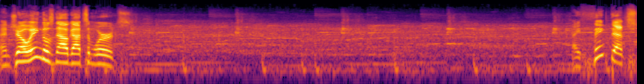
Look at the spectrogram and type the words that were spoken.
And Joe Ingles now got some words. I think that's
